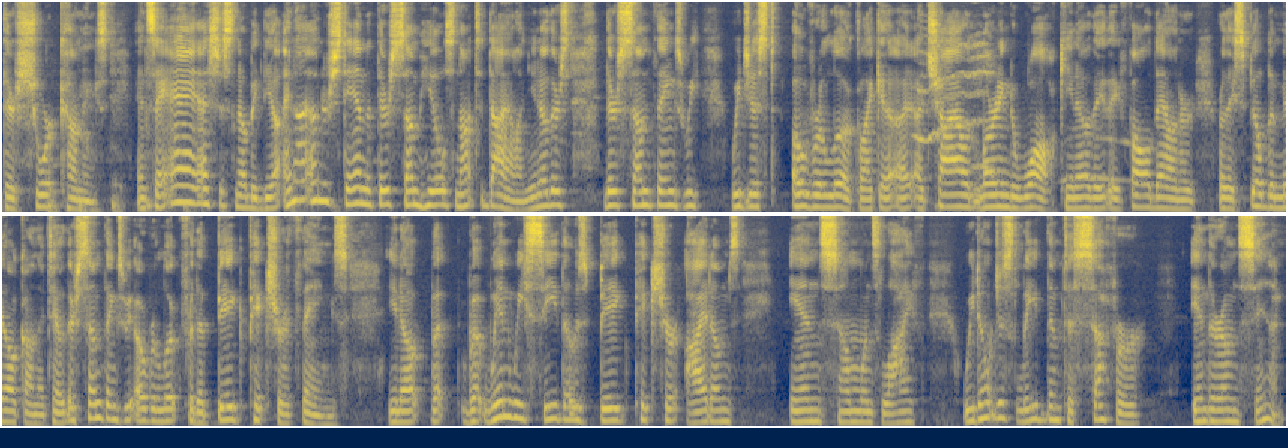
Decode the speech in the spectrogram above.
their shortcomings and say, "Eh, that's just no big deal." And I understand that there's some hills not to die on. You know, there's there's some things we we just overlook, like a, a child learning to walk. You know, they, they fall down or or they spilled the milk on the table. There's some things we overlook for the big picture things. You know, but but when we see those big picture items in someone's life, we don't just leave them to suffer in their own sin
